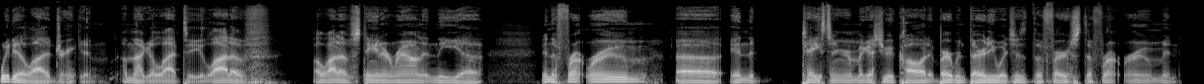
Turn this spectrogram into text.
We did a lot of drinking. I'm not gonna lie to you. A lot of a lot of standing around in the uh, in the front room, uh, in the tasting room, I guess you would call it at Bourbon 30, which is the first, the front room. And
